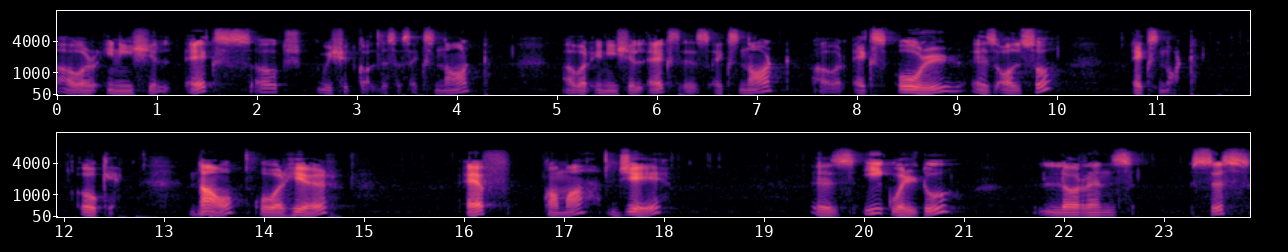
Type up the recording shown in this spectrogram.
our initial x oh, we should call this as x naught. Our initial x is x naught. Our x old is also x naught. Okay now over here f comma j is equal to Lorenz's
